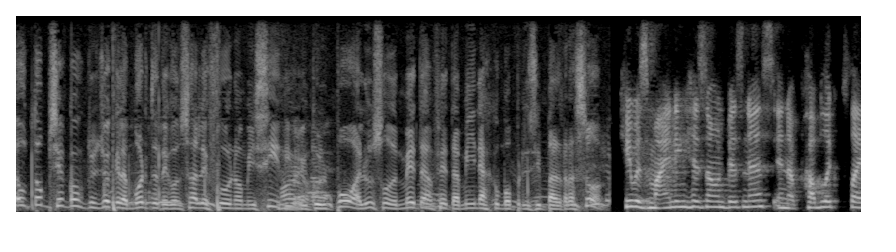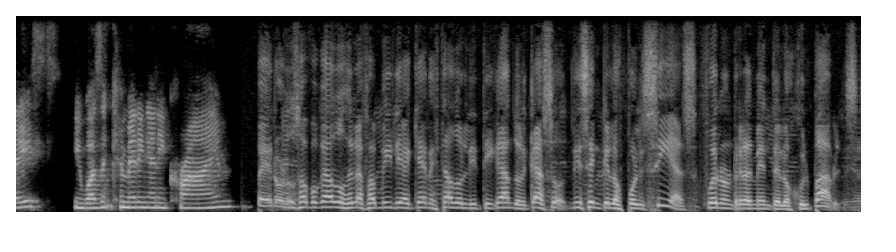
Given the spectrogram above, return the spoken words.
La autopsia concluyó que la muerte de González fue un homicidio y culpó al uso de metanfetaminas como principal razón. He was minding his own business in a public place. He wasn't committing any crime. Pero los abogados de la familia que han estado litigando el caso dicen que los policías fueron realmente los culpables.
